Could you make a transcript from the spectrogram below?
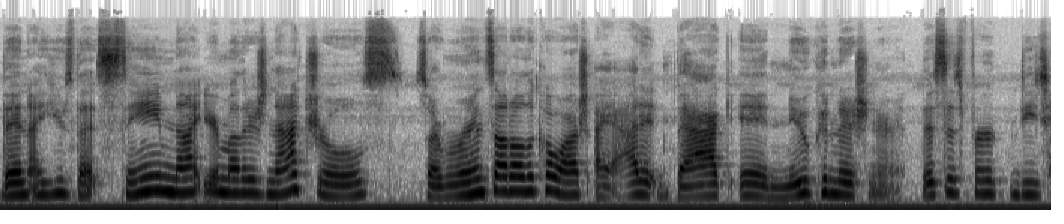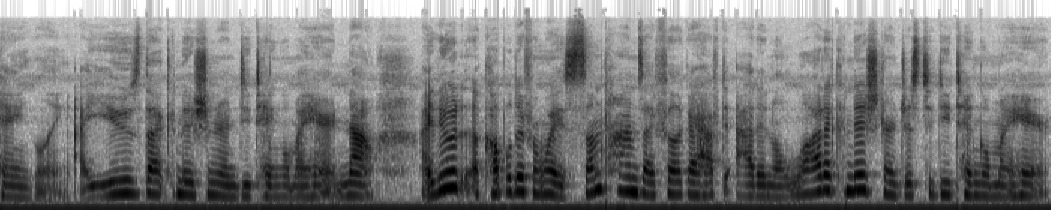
Then I use that same Not Your Mother's Naturals. So I rinse out all the co wash, I add it back in, new conditioner. This is for detangling. I use that conditioner and detangle my hair. Now, I do it a couple different ways. Sometimes I feel like I have to add in a lot of conditioner just to detangle my hair.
